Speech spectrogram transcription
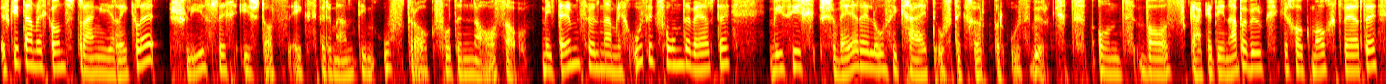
Es gibt nämlich ganz strenge Regeln. Schließlich ist das ein Experiment im Auftrag von der NASA. Mit dem soll nämlich herausgefunden werden, wie sich Schwerelosigkeit auf den Körper auswirkt und was gegen die Nebenwirkungen kann gemacht werden kann,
